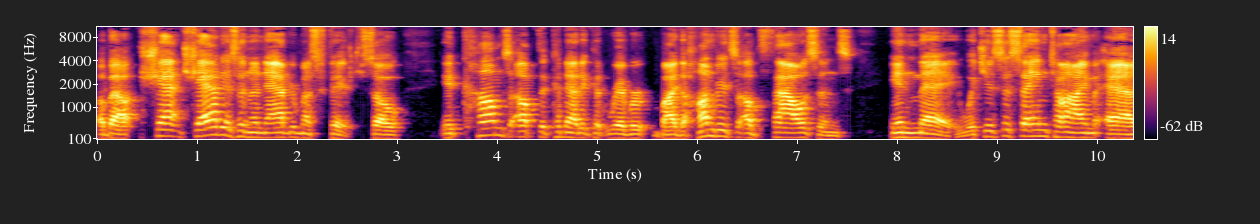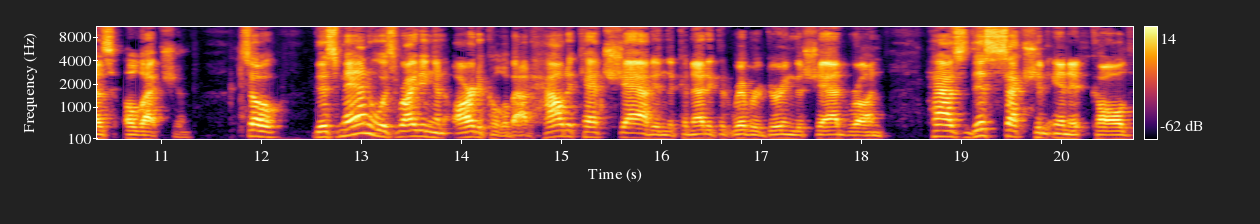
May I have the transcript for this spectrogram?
about shad. Shad is an anadromous fish. So it comes up the Connecticut River by the hundreds of thousands in May, which is the same time as election. So this man who was writing an article about how to catch shad in the Connecticut River during the shad run has this section in it called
